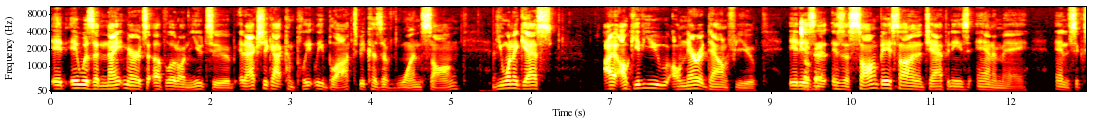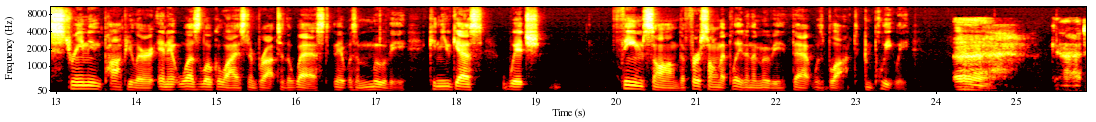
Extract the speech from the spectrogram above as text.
it it was a nightmare to upload on YouTube. It actually got completely blocked because of one song. Do you want to guess? I, I'll give you. I'll narrow it down for you. It is Okay. a is a song based on a Japanese anime, and it's extremely popular. And it was localized and brought to the West. And it was a movie. Can you guess which theme song, the first song that played in the movie, that was blocked completely? Uh, God,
